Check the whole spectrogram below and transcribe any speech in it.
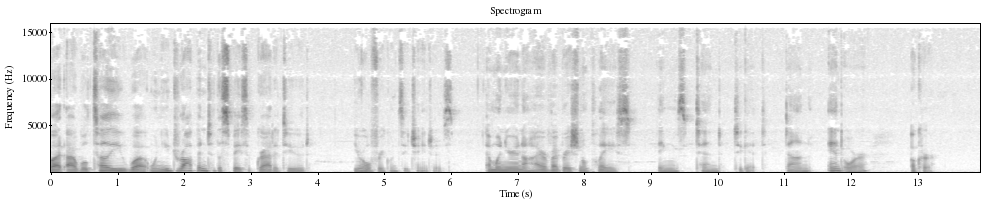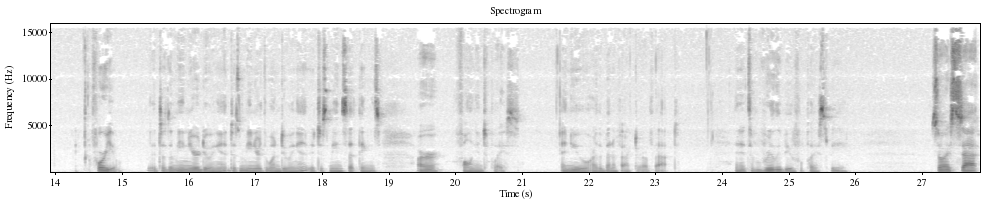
But I will tell you what, when you drop into the space of gratitude, your whole frequency changes. And when you're in a higher vibrational place, things tend to get done and or occur for you. It doesn't mean you're doing it, it doesn't mean you're the one doing it. It just means that things are falling into place. And you are the benefactor of that. And it's a really beautiful place to be. So I sat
